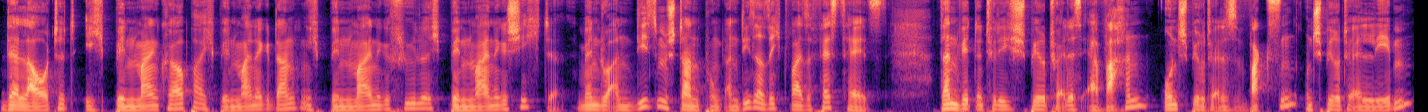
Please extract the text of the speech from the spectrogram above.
der lautet, ich bin mein Körper, ich bin meine Gedanken, ich bin meine Gefühle, ich bin meine Geschichte. Wenn du an diesem Standpunkt, an dieser Sichtweise festhältst, dann wird natürlich spirituelles Erwachen und spirituelles Wachsen und spirituell Leben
